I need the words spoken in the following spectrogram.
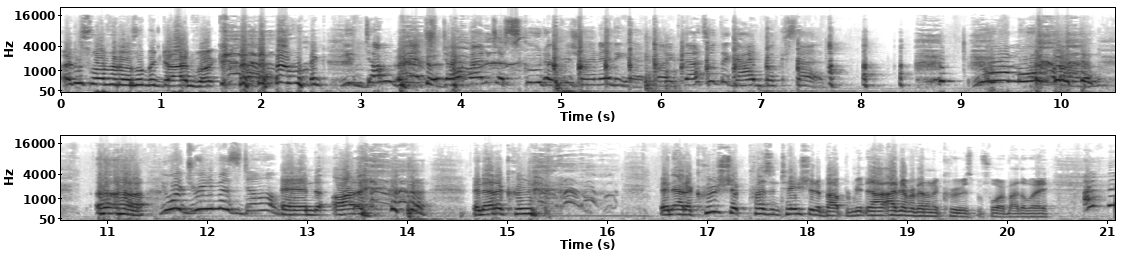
I just love that it was in the guidebook. I'm like, you dumb bitch. Don't rent a scooter because you're an idiot. Like that's what the guidebook said. You're a moron. Uh-huh. Your dream is dumb. and on uh, and at a cruise and at a cruise ship presentation about Bermuda. Now, I've never been on a cruise before, by the way. I've been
